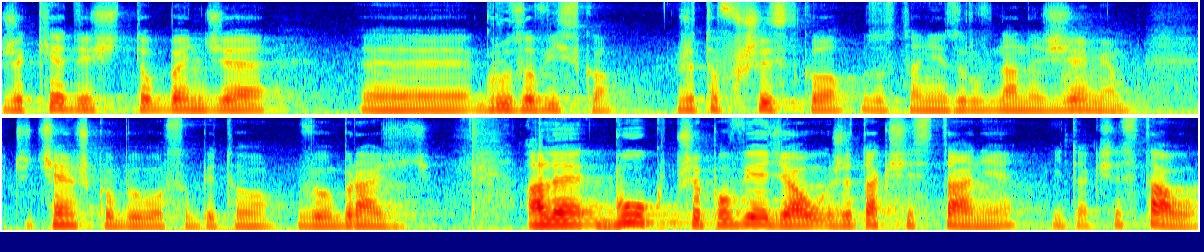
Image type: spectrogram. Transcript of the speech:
że kiedyś to będzie gruzowisko że to wszystko zostanie zrównane z ziemią. Czy ciężko było sobie to wyobrazić? Ale Bóg przepowiedział, że tak się stanie i tak się stało.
